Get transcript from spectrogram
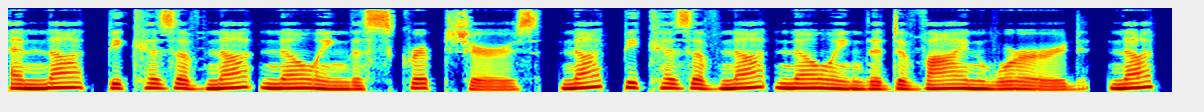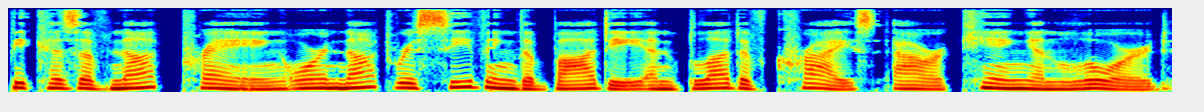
and not because of not knowing the Scriptures, not because of not knowing the divine word, not because of not praying or not receiving the body and blood of Christ our King and Lord,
